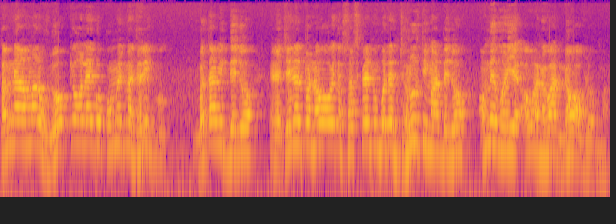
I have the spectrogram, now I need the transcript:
તમને અમારો વ્લોગ કેવો લાગ્યો કોમેન્ટમાં જરીક બતાવી જ દેજો અને ચેનલ પર નવો હોય તો સબસ્ક્રાઈબનું બટન જરૂરથી મારી દેજો. અમે મળીએ અવારનવાર નવા વ્લોગમાં.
